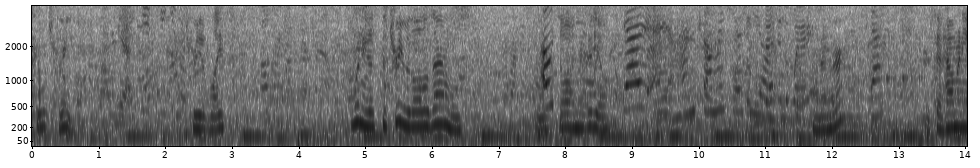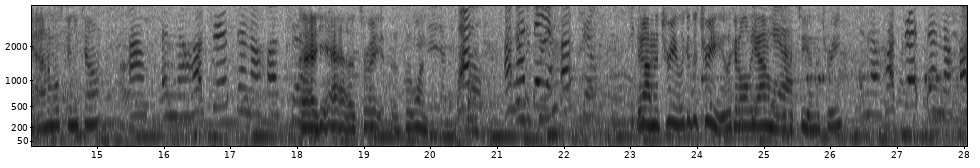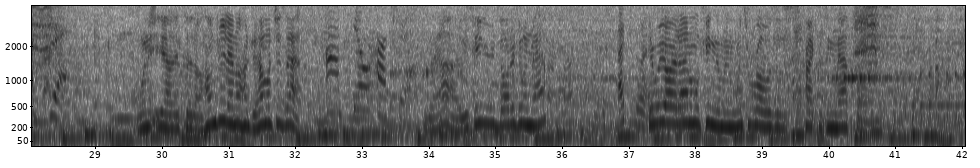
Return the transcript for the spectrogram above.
Cool tree. Tree of life. Winnie, that's the tree with all those animals. that You saw in your video. Dad, I'm showing video. Remember? Yeah. They said how many animals can you count? Um, and the hundreds and a hundred. Uh, yeah, that's right. That's the one. That's, I'm gonna say a hundred. Yeah, on the tree. Look at the tree. Look at all the animals you yeah. could see in the tree. And the hundreds and the hundred. When it, yeah, they said 100 and 100. How much is that? Um, two hundred. Yeah, you see your daughter doing math? Excellent. Here we are at Animal Kingdom and Wynter Rose is practicing math problems.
